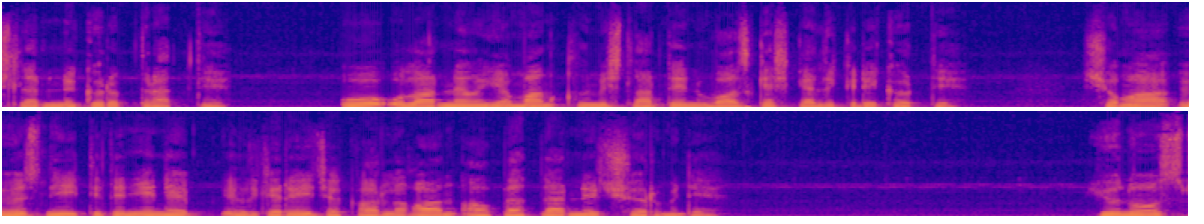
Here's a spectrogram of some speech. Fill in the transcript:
эшләрен күрәп торады. У аларның яман кылмышлардан ваз кешкәнлекле күрде. Шуңа үз ниеттән янип, илгәрәйчә карлыгын Yunus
